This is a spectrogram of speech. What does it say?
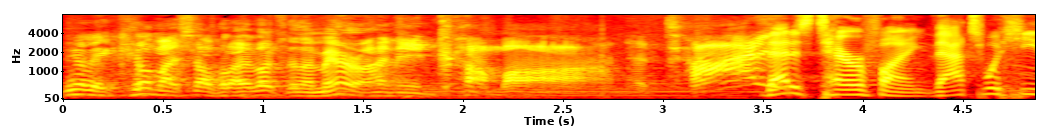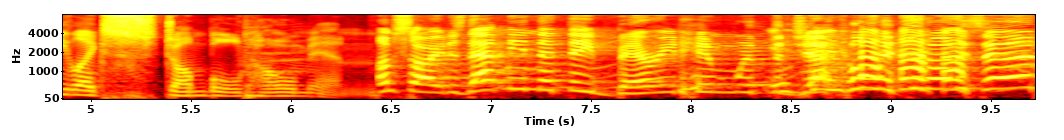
Nearly killed myself when I looked in the mirror. I mean, come on, a tie? That is terrifying. That's what he like stumbled home in. I'm sorry, does that mean that they buried him with the jack-o'-lantern on his head?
